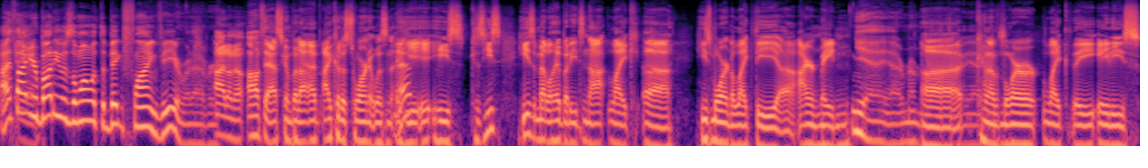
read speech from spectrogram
I thought your buddy was the one with the big flying V or whatever. I don't know. I'll have to ask him, but I I could have sworn it wasn't. Yeah. He, he's because he's he's a metalhead, but he's not like uh he's more into like the uh, Iron Maiden, yeah, yeah, I remember. uh yeah. kind of more like the '80s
